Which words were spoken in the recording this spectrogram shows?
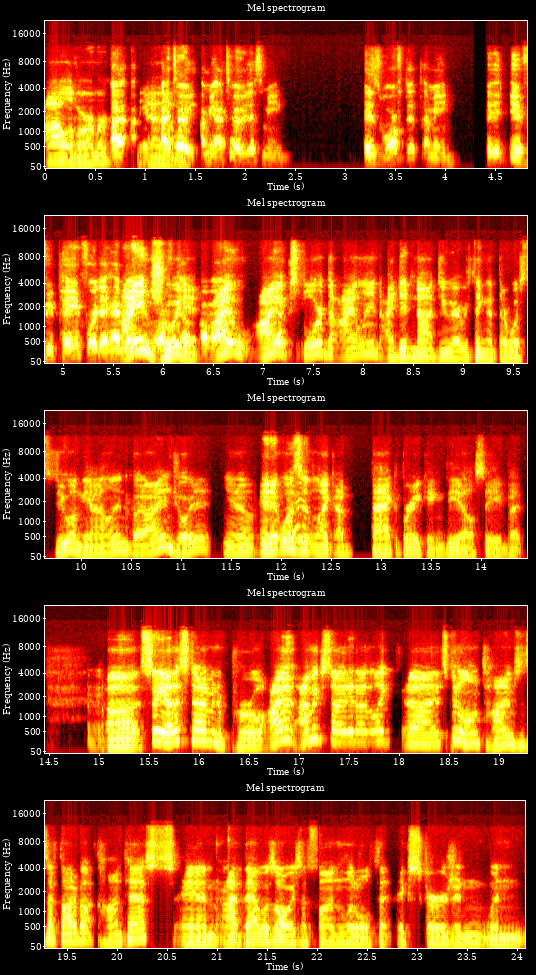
Isle of Armor. I- yeah, I tell one. you, I mean, I tell you this. I mean, it's worth it. I mean, if you're paying for it, they have. I enjoyed it. I. I Yeah. explored the island. I did not do everything that there was to do on the island, but I enjoyed it. You know, and it wasn't like a back-breaking DLC, but. Mhm. Uh, so yeah, that's Diamond and Pearl. I, I'm excited. I like. Uh, it's been a long time since I've thought about contests, and I, Mhm. that was always a fun little th- excursion when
